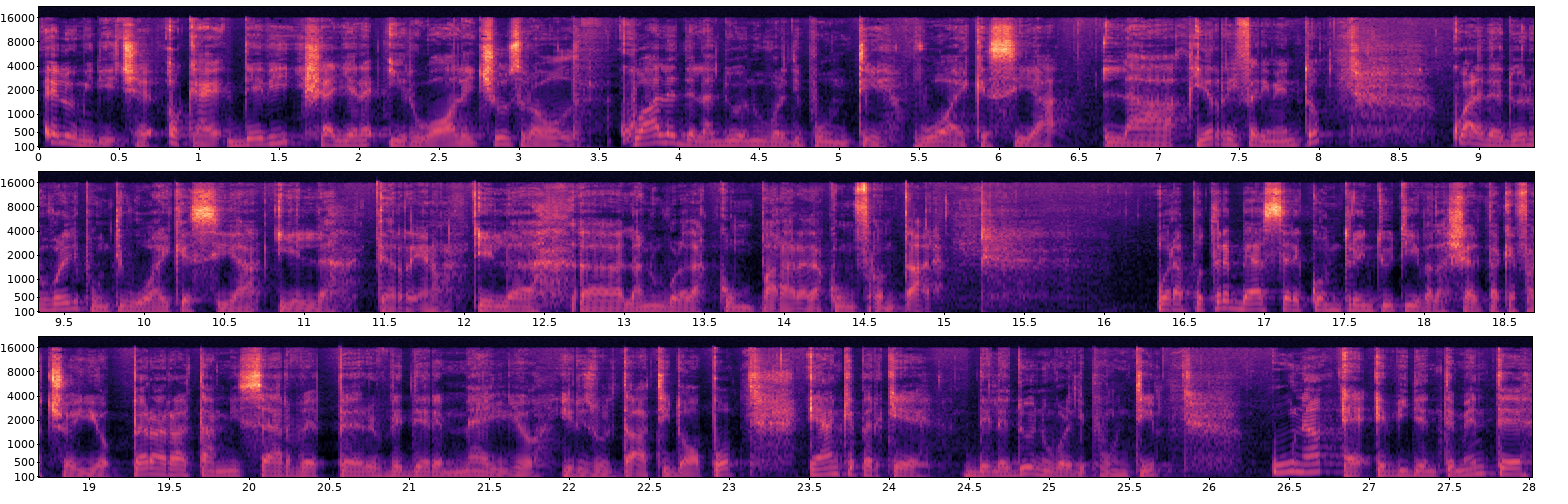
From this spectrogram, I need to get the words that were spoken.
e lui mi dice ok devi scegliere i ruoli, choose role. Quale delle due nuvole di punti vuoi che sia la, il riferimento? quale delle due nuvole di punti vuoi che sia il terreno, il, uh, la nuvola da comparare, da confrontare. Ora potrebbe essere controintuitiva la scelta che faccio io, però in realtà mi serve per vedere meglio i risultati dopo e anche perché delle due nuvole di punti una è evidentemente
